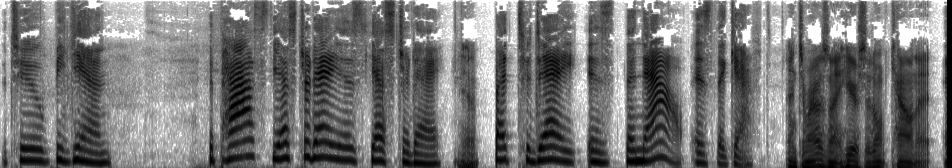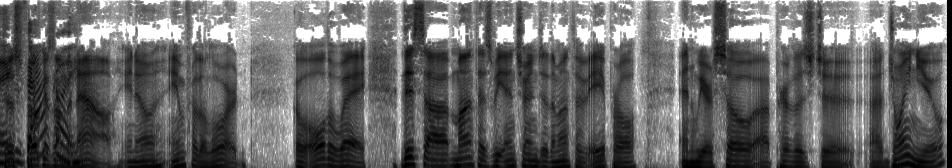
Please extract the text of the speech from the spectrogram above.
Yeah. to begin. The past, yesterday is yesterday, Yep. but today is the now is the gift. And tomorrow's not here, so don't count it. Just focus on the now, you know, aim for the Lord. Go all the way. This uh, month, as we enter into the month of April, and we are so uh, privileged to uh, join you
